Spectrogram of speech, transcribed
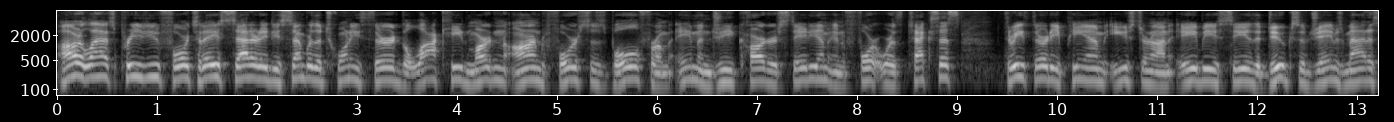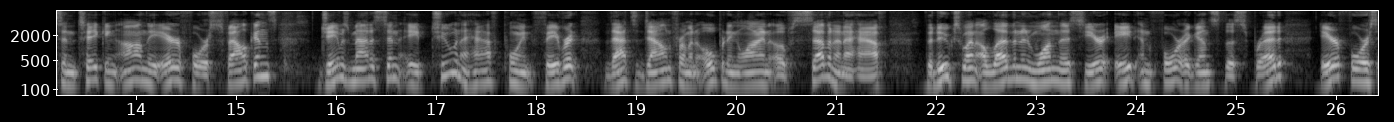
Our last preview for today, Saturday, December the 23rd, the Lockheed Martin Armed Forces Bowl from Amon G. Carter Stadium in Fort Worth, Texas. 3:30 p.m. Eastern on ABC. The Dukes of James Madison taking on the Air Force Falcons. James Madison a two and a half point favorite. That's down from an opening line of seven and a half. The Dukes went 11 and one this year, eight and four against the spread. Air Force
